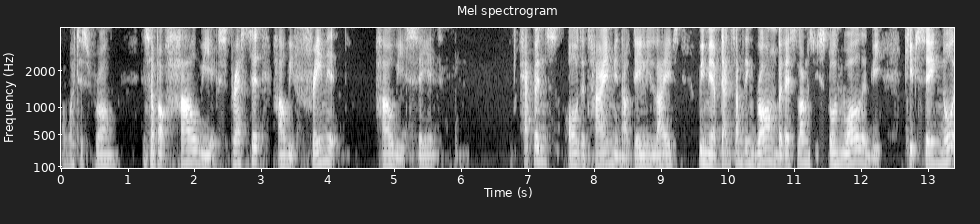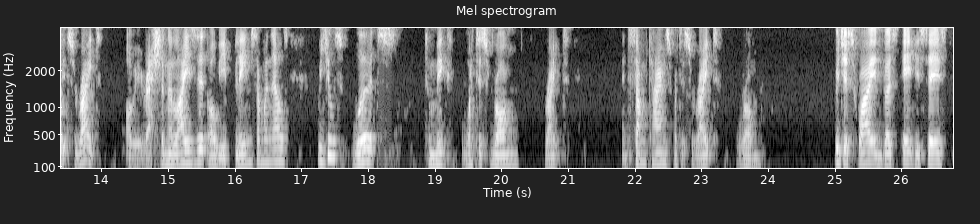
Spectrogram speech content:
or what is wrong. It's about how we express it, how we frame it, how we say it. Happens all the time in our daily lives. We may have done something wrong, but as long as we stonewall and we keep saying, no, it's right, or we rationalize it, or we blame someone else, we use words to make what is wrong right. And sometimes what is right wrong. Which is why in verse 8 he says,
